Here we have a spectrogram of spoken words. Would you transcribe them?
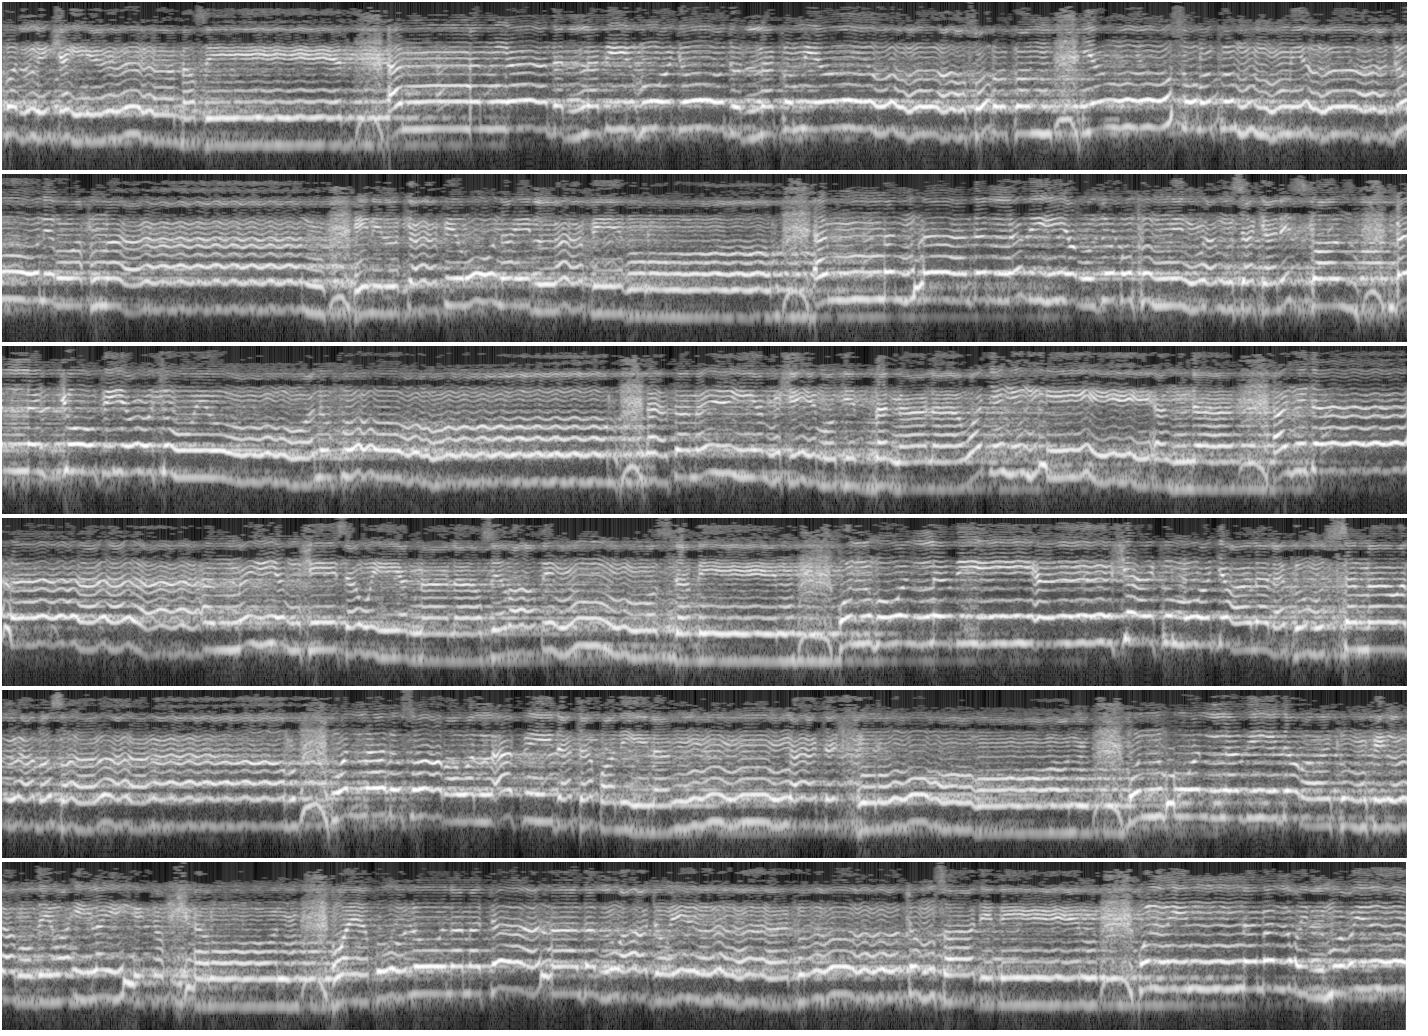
بكل شيء بصير. أمن هذا الذي هو جود لكم ينصركم ينصركم من دون الرحمن إن الكافرون إلا في غرور. أمن هذا الذي يرزقكم أمسك رزقا بل لجوا في عتو ونفور. أفمن يمشي مكبا على وجهه أهدى أهدى. أمن يمشي سويا على صراط مستقيم؟ قل هو الذي لكم السمع والأبصار والأبصار والأفئدة قليلا ما تشكرون. قل هو الذي ذرأكم في الأرض وإليه تحشرون. ويقولون متى هذا الوعد إن كنتم صادقين. قل إنما العلم عند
